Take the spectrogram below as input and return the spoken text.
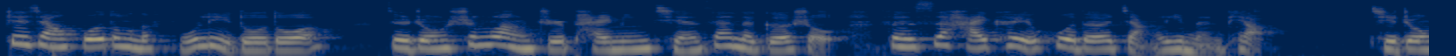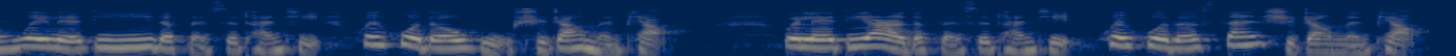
这项活动的福利多多，最终声浪值排名前三的歌手，粉丝还可以获得奖励门票。其中位列第一的粉丝团体会获得五十张门票，位列第二的粉丝团体会获得三十张门票，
